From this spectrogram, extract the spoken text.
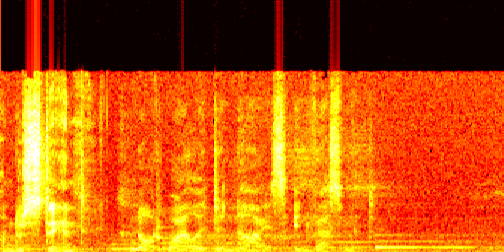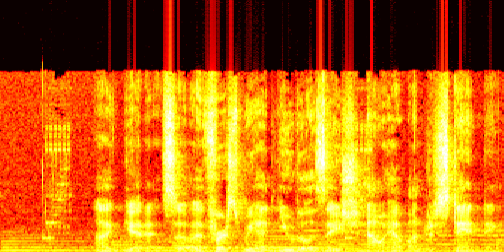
Understand? Not while it denies investment. I get it. So at first we had utilization, now we have understanding.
